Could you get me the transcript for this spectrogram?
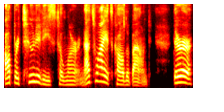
opportunities to learn. That's why it's called Abound. There are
